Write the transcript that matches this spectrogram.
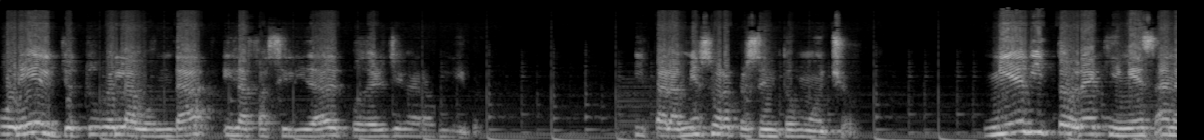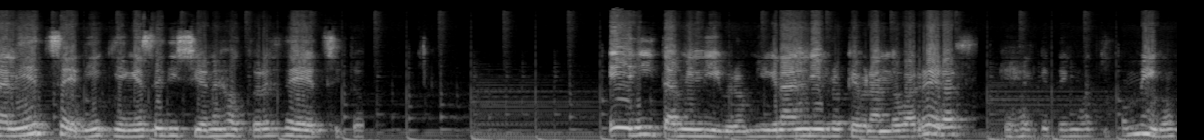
por él yo tuve la bondad y la facilidad de poder llegar a un libro. Y para mí eso representó mucho. Mi editora, quien es Analia Seni, quien es Ediciones Autores de Éxito, edita mi libro, mi gran libro Quebrando Barreras, que es el que tengo aquí conmigo.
